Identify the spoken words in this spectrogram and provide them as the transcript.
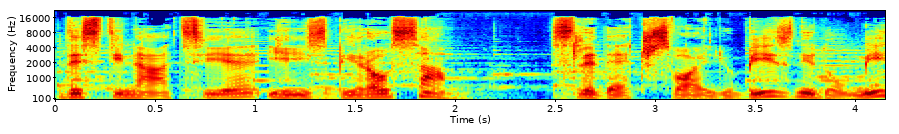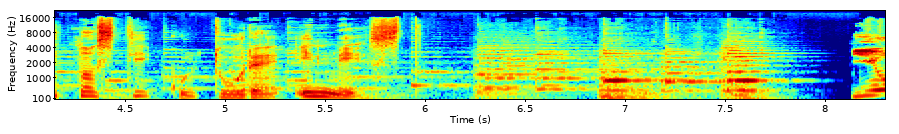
Destinacije je izbiral sam, sledeč svoji ljubezni do umetnosti, kulture in mest. Io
